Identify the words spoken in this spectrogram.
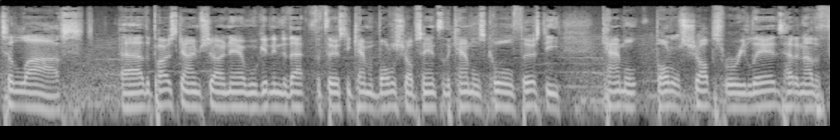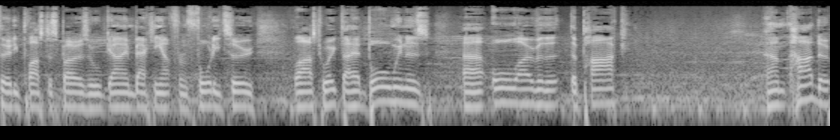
to last. Uh, the post game show now, we'll get into that for Thirsty Camel Bottle Shops. Answer the Camel's call. Thirsty Camel Bottle Shops. Rory Laird's had another 30 plus disposal game, backing up from 42 last week. They had ball winners uh, all over the, the park. Um, hard to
